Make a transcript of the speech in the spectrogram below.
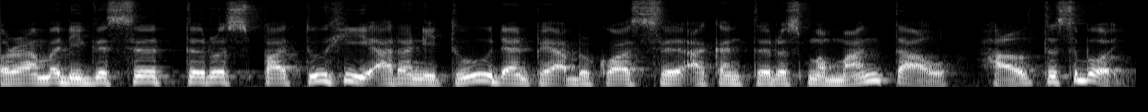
Orang ramai digesa terus patuhi arahan itu dan pihak berkuasa akan terus memantau hal tersebut.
